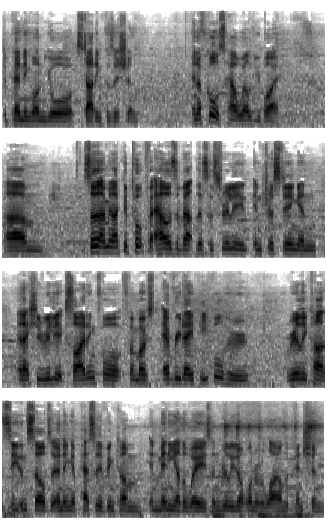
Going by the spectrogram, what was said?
depending on your starting position. And of course, how well you buy. Um, so, I mean, I could talk for hours about this. It's really interesting and and actually really exciting for, for most everyday people who really can't see themselves earning a passive income in many other ways and really don't want to rely on the pension.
